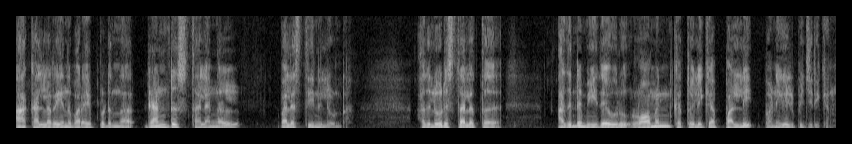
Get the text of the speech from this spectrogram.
ആ കല്ലറയെന്ന് പറയപ്പെടുന്ന രണ്ട് സ്ഥലങ്ങൾ പലസ്തീനിലുണ്ട്. അതിലൊരു സ്ഥലത്ത് അതിന്റെ മീതെ ഒരു റോമൻ കത്തോലിക്ക പള്ളി പണി കഴിപ്പിച്ചിരിക്കുന്നു.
